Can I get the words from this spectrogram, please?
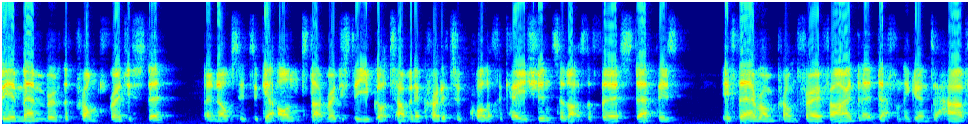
be a member of the prompt register. And obviously, to get onto that register, you've got to have an accredited qualification. So, that's the first step is if they're on prompt verified, they're definitely going to have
